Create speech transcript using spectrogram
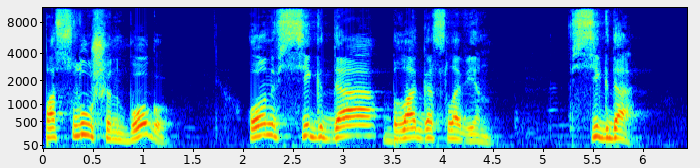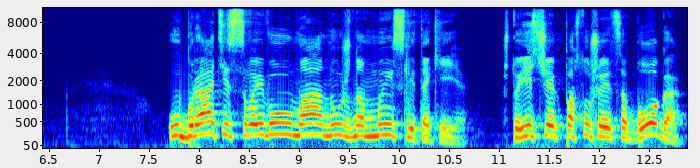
послушен Богу, он всегда благословен. Всегда. Убрать из своего ума нужно мысли такие, что если человек послушается Бога,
